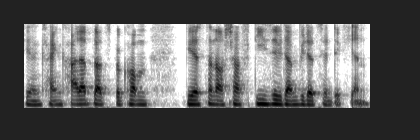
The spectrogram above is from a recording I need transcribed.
die dann keinen Kaderplatz bekommen, wie er es dann auch schafft, diese dann wieder zu integrieren.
